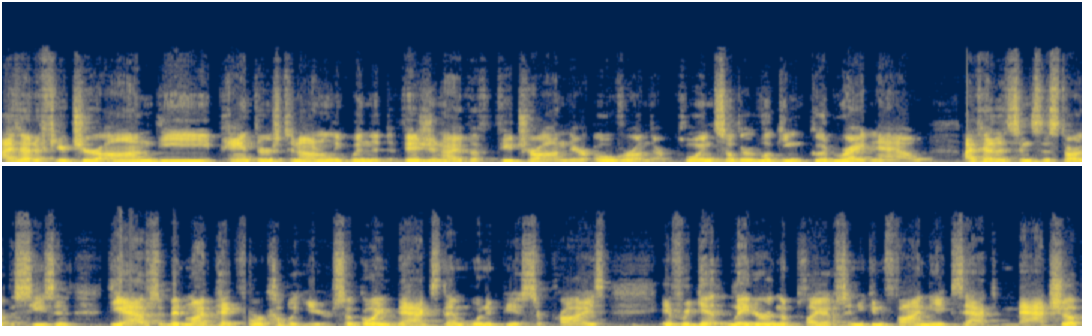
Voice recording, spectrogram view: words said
I've had a future on the Panthers to not only win the division, I have a future on their over on their points. So they're looking good right now. I've had it since the start of the season. The Avs have been my pick for a couple years, so going back to them wouldn't be a surprise. If we get later in the playoffs and you can find the exact matchup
